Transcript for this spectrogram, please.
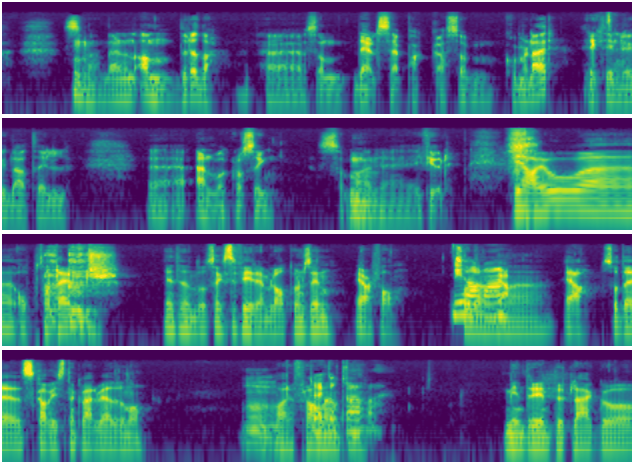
så det er den andre, da, eh, sånn DLC-pakka som kommer der. I tillegg da til uh, Animal Crossing, som var uh, i fjor. De har jo uh, oppdatert Nintendo 64-emulatoren sin, i hvert fall. De så, den, det. ja, så det skal visstnok være bedre nå. Bare fra nevnte. Mindre input-lag og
